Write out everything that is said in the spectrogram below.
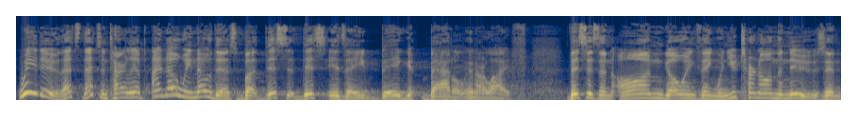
We do. That's that's entirely up. To, I know we know this, but this this is a big battle in our life. This is an ongoing thing. When you turn on the news and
